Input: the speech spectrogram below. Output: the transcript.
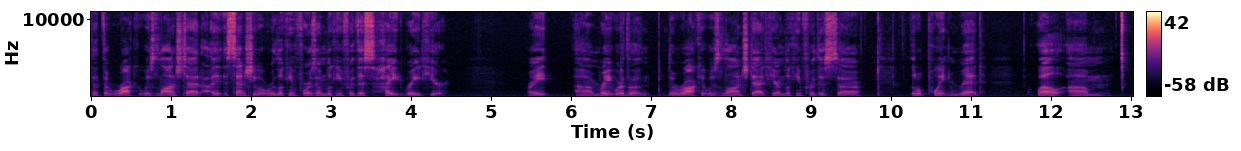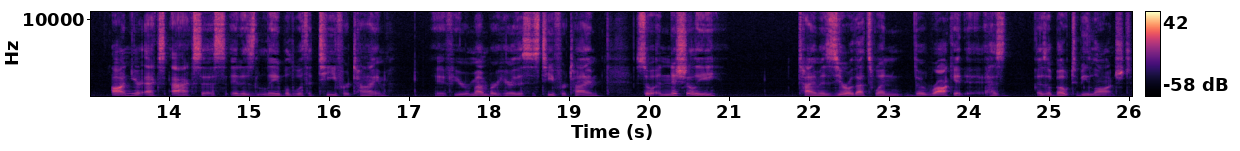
that the rocket was launched at, I, essentially what we're looking for is I'm looking for this height right here, right? Um, right where the, the rocket was launched at here, I'm looking for this uh, little point in red. Well, um, on your x-axis, it is labeled with a t for time. If you remember here, this is t for time. So initially, time is zero. That's when the rocket has is about to be launched.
